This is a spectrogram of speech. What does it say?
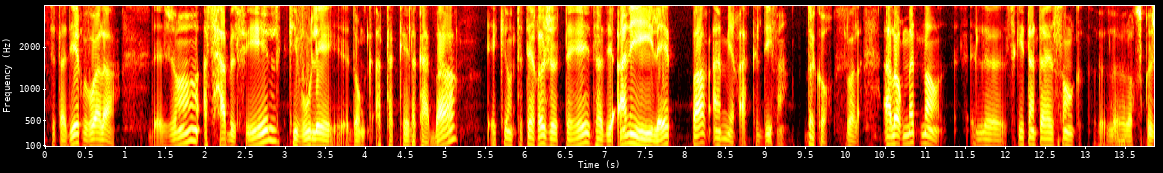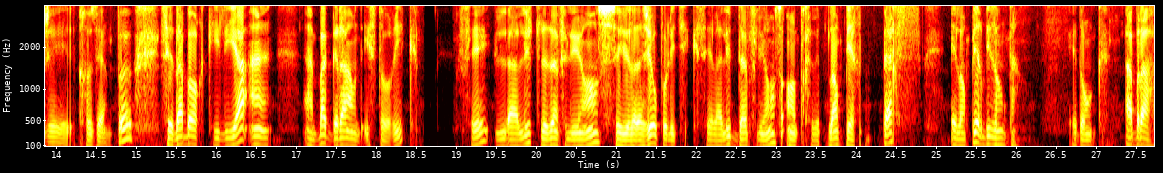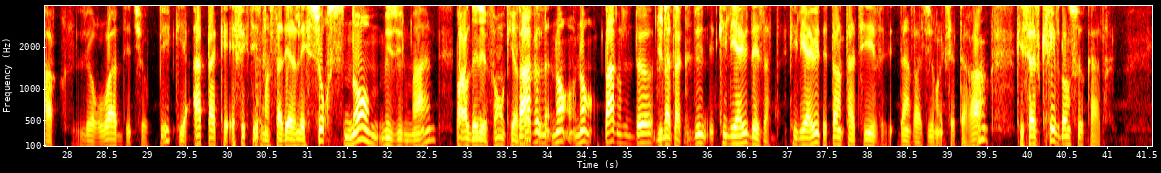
C'est-à-dire, voilà, des gens, Ashab al-Fil, qui voulaient donc attaquer la Kaaba et qui ont été rejetés, c'est-à-dire annihilés par un miracle divin. D'accord. Voilà. Alors maintenant, le- ce qui est intéressant euh, lorsque j'ai creusé un peu, c'est d'abord qu'il y a un, un background historique. C'est la lutte d'influence, c'est la géopolitique, c'est la lutte d'influence entre l'empire perse et l'empire byzantin. Et donc, Abraha, le roi d'Éthiopie, qui a attaqué effectivement, c'est-à-dire les sources non musulmanes, Parle d'éléphants qui attaquent. parle, non, non, parle de, D'une attaque. qu'il y a eu des qu'il y a eu des tentatives d'invasion, etc., qui s'inscrivent dans ce cadre,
